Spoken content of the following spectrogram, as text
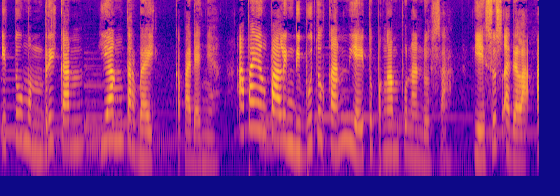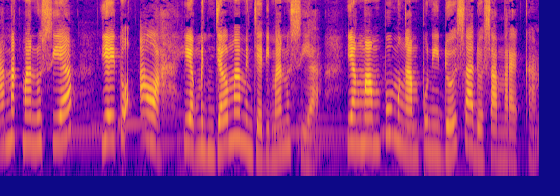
itu memberikan yang terbaik kepadanya. Apa yang paling dibutuhkan yaitu pengampunan dosa. Yesus adalah anak manusia yaitu Allah yang menjelma menjadi manusia, yang mampu mengampuni dosa-dosa mereka.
